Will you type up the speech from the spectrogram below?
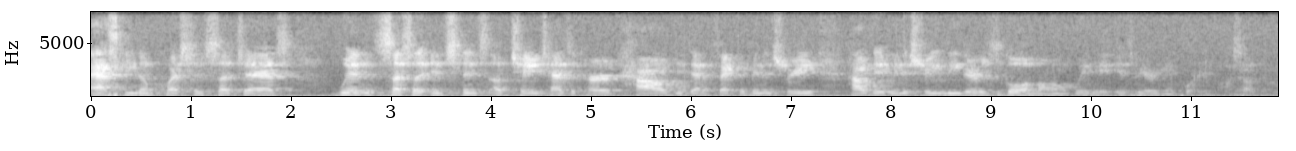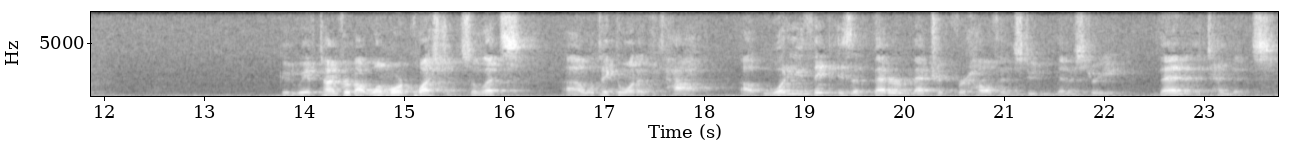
asking them questions such as, when such an instance of change has occurred, how did that affect the ministry? How did ministry leaders go along with it is very important. Good. We have time for about one more question. So let's, uh, we'll take the one at the top. Uh, what do you think is a better metric for health and student ministry than attendance?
